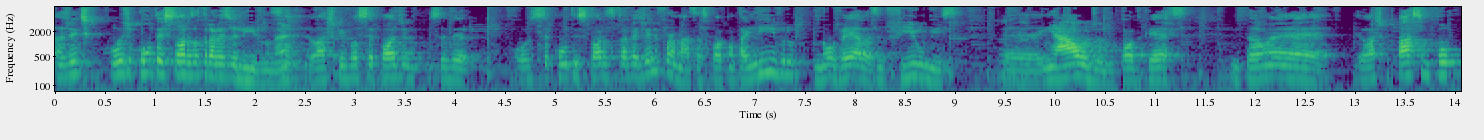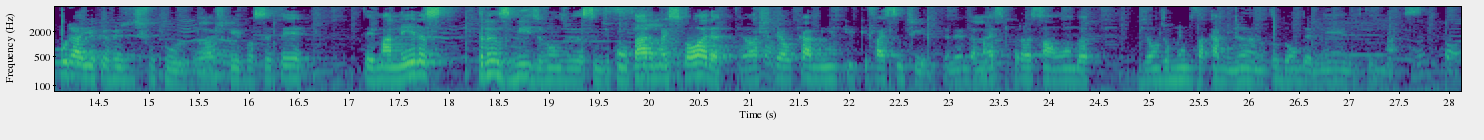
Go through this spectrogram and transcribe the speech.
a gente hoje conta histórias através de livro, né? Sim. Eu acho que você pode, você vê, hoje você conta histórias através de N formatos. Você pode contar em livro, em novelas, em filmes, uhum. é, em áudio, em podcast. Então, é, eu acho que passa um pouco por aí o que eu vejo de futuro. Eu uhum. acho que você ter, ter maneiras transmídia, vamos dizer assim, de contar uma história, eu acho que é o caminho que, que faz sentido, entendeu? Ainda uhum. mais para essa onda de onde o mundo está caminhando, tudo on demand e tudo mais. Muito bom.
